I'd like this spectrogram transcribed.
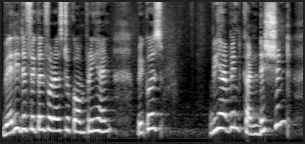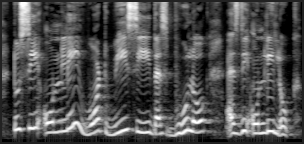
Very difficult for us to comprehend because we have been conditioned to see only what we see that's bhulok as the only lok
